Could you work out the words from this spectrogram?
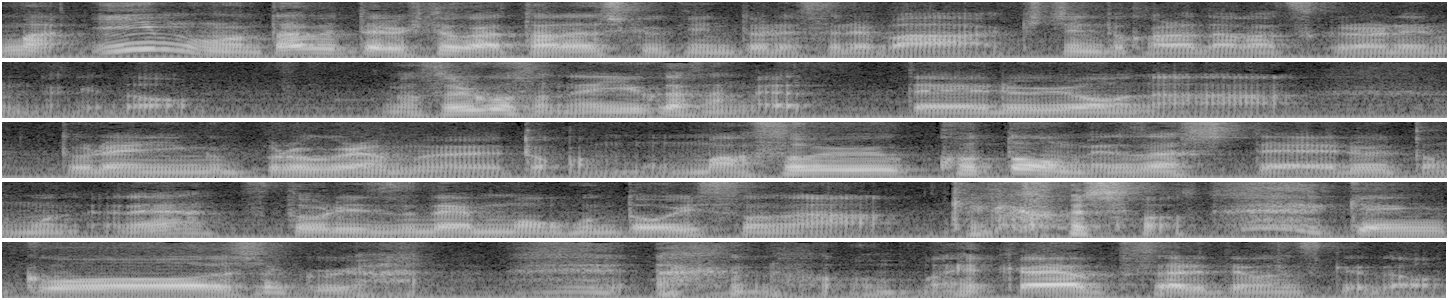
まあいいものを食べてる人が正しく筋トレすればきちんと体が作られるんだけど、まあ、それこそねゆかさんがやってるようなトレーニングプログラムとかもまあそういうことを目指してると思うんだよね。ストーリーズでもう本当美味しそうな健康食健康食が あの毎回アップされてますけど。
